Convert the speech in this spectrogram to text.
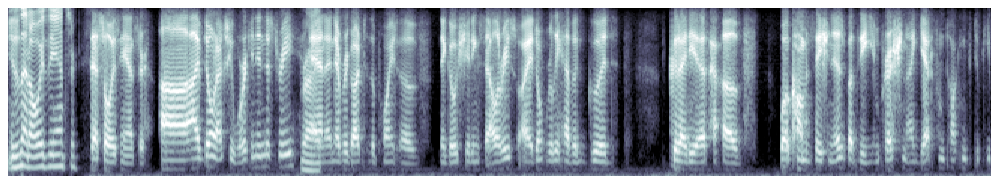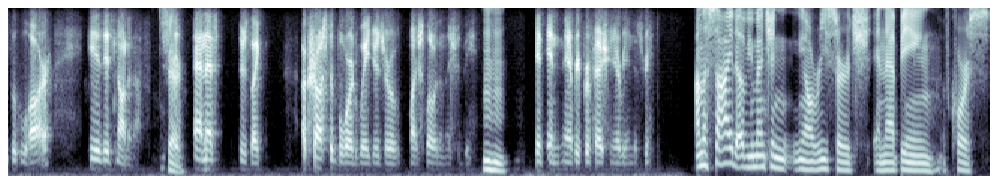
Isn't that always the answer? That's always the answer. Uh, I don't actually work in industry, right. and I never got to the point of negotiating salaries, so I don't really have a good good idea of, of what compensation is. But the impression I get from talking to people who are is it's not enough. Sure. And that's there's like across the board, wages are much lower than they should be mm-hmm. in, in every profession, every industry. On the side of you mentioned, you know, research and that being, of course,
